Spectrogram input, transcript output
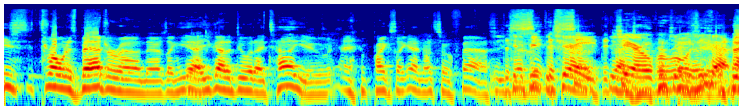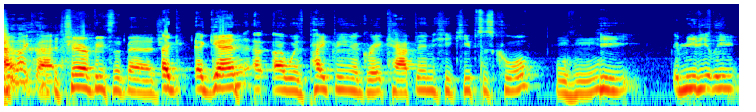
he's throwing his badge around there. It's like, yeah, Yeah. you got to do what I tell you. And Pike's like, yeah, not so fast. you The can't seat- beat the, the chair. seat, the chair overrules you. yeah, I like that. The chair beats the badge. Again, uh, uh, with Pike being a great captain, he keeps his cool. Mm-hmm. He immediately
